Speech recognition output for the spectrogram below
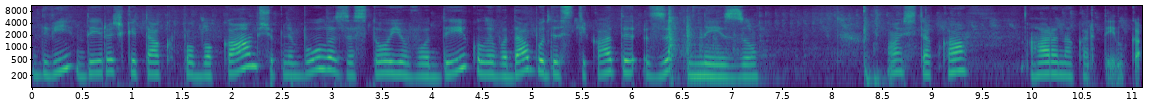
дві дирочки так по бокам, щоб не було застою води, коли вода буде стікати знизу. Ось така гарна картинка.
